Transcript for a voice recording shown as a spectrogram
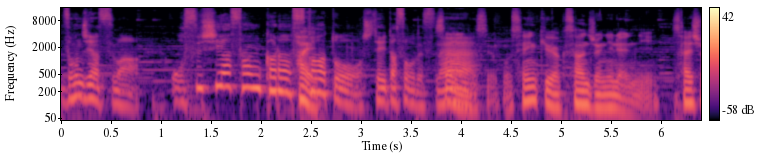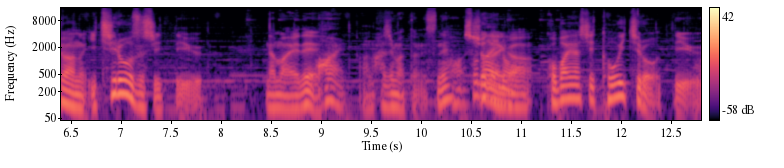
ゾンジアスはお寿司屋さんからスタートしていたそうですね、はい、そうなんですよ。1932年に最初はあの一郎寿司っていう名前で、はい、あの始まったんですね。初代が小林藤一郎っていう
